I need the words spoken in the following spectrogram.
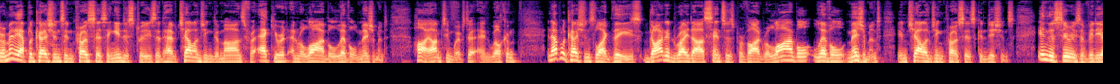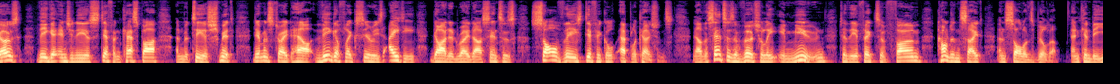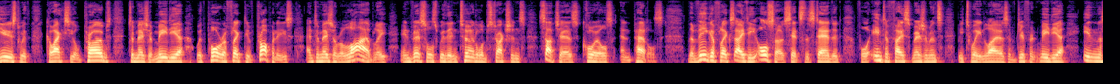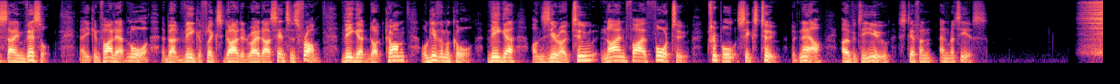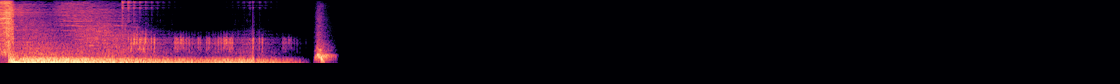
There are many applications in processing industries that have challenging demands for accurate and reliable level measurement. Hi, I'm Tim Webster and welcome. In applications like these, guided radar sensors provide reliable level measurement in challenging process conditions. In this series of videos, Vega engineers Stefan Kaspar and Matthias Schmidt demonstrate how Vegaflex Series 80 guided radar sensors solve these difficult applications. Now, the sensors are virtually immune to the effects of foam, condensate and solids buildup and can be used with coaxial probes to measure media with poor reflective properties and to measure reliably in vessels with internal obstructions such as coils and paddles. The Vegaflex 80 also sets the standard for interface measurements between layers of different media in the same vessel. Now you can find out more about Vegaflex guided radar sensors from vega.com or give them a call. Vega on 02 9542 662. But now over to you, Stefan and Matthias.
